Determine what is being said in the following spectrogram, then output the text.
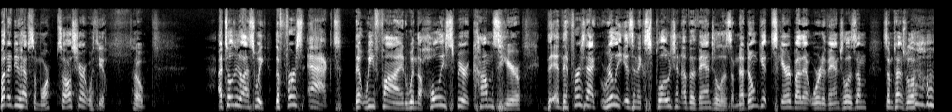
But I do have some more, so I'll share it with you. So, I told you last week, the first act that we find when the Holy Spirit comes here, the, the, first act really is an explosion of evangelism. Now, don't get scared by that word evangelism. Sometimes we're like, oh,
